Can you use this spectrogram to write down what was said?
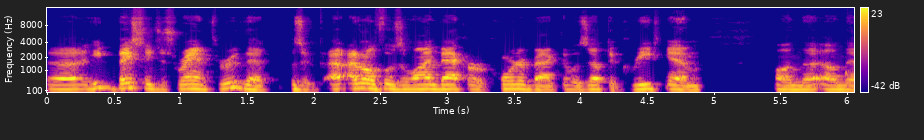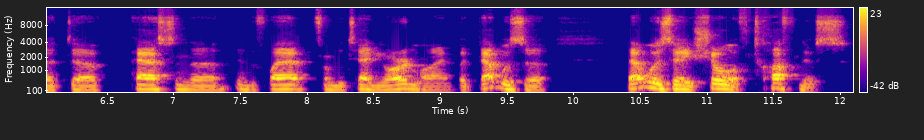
uh, he basically just ran through that. Was it, I don't know if it was a linebacker or a cornerback that was up to greet him on the on that uh, pass in the in the flat from the ten yard line. But that was a that was a show of toughness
